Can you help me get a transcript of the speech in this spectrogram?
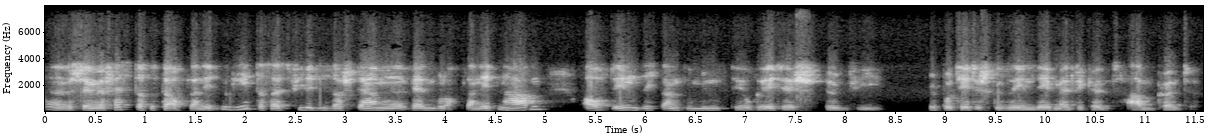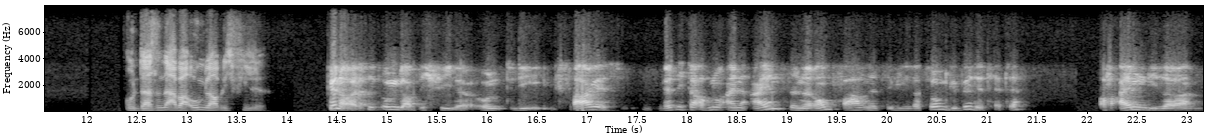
äh, stellen wir fest, dass es da auch Planeten gibt. Das heißt, viele dieser Sterne werden wohl auch Planeten haben, auf denen sich dann zumindest theoretisch irgendwie hypothetisch gesehen Leben entwickelt haben könnte. Und das sind aber unglaublich viele. Genau, es sind unglaublich viele. Und die Frage ist, wenn sich da auch nur eine einzelne raumfahrende Zivilisation gebildet hätte, auf einem dieser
